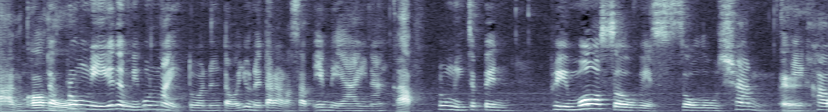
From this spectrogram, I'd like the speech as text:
ารข้อแต่มูลพรุ่งนี้ก็จะมีหุ้นใหม่อีกตัวหนึ่งแต่ว่าอยู่ในตลาดหลักทรัพย์ MAI นะครับพรุ่งนี้จะเป็น Primo Service Solution อันนี้เออเข้า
